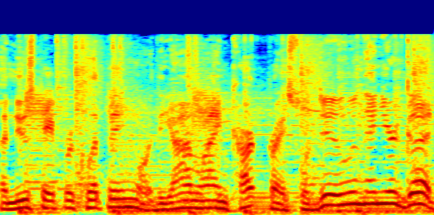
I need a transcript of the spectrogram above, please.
A newspaper clipping or the online cart price will do, and then you're good.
